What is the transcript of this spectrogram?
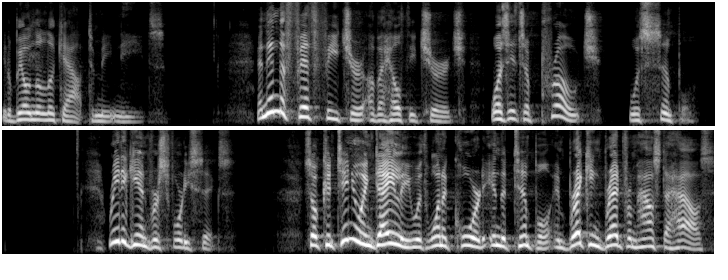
it'll be on the lookout to meet needs. And then the fifth feature of a healthy church was its approach was simple. Read again verse 46. So, continuing daily with one accord in the temple and breaking bread from house to house,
